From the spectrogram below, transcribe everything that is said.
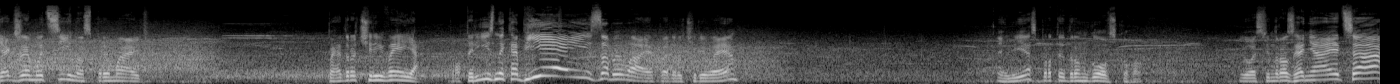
Як же емоційно сприймають. Педро Черівея. Проти різника б'є і забиває Педро Черівея. Елієс проти Дронговського. І ось він розганяється.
